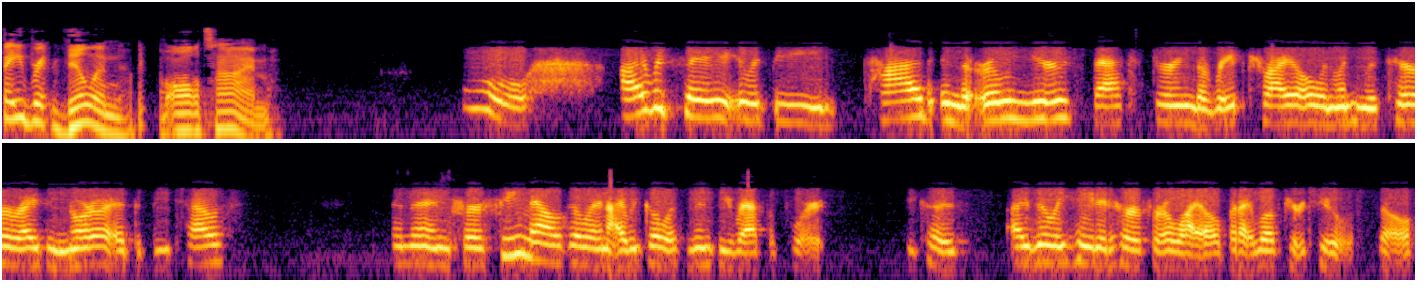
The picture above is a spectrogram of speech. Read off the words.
favorite villain of all time? Ooh, I would say it would be Todd in the early years back during the rape trial and when he was terrorizing Nora at the beach house. And then for female villain, I would go with Lindsay Rappaport because I really hated her for a while, but I loved her too. So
